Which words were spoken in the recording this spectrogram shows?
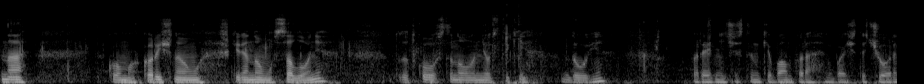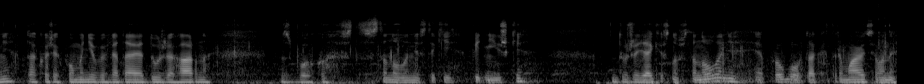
на такому коричневому шкіряному салоні. Додатково встановлені ось такі довгі. Передні частинки бампера, як бачите, чорні. Також, як по мені, виглядає дуже гарно. Збоку встановлені ось такі підніжки. Дуже якісно встановлені. Я пробував, так тримаються вони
